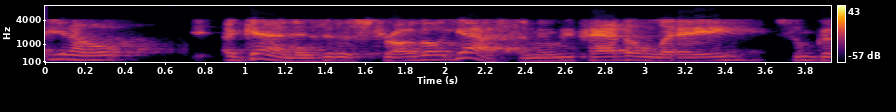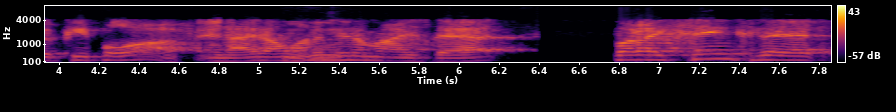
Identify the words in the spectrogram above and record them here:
You know, again, is it a struggle? Yes. I mean, we've had to lay some good people off, and I don't mm-hmm. want to minimize that. But I think that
